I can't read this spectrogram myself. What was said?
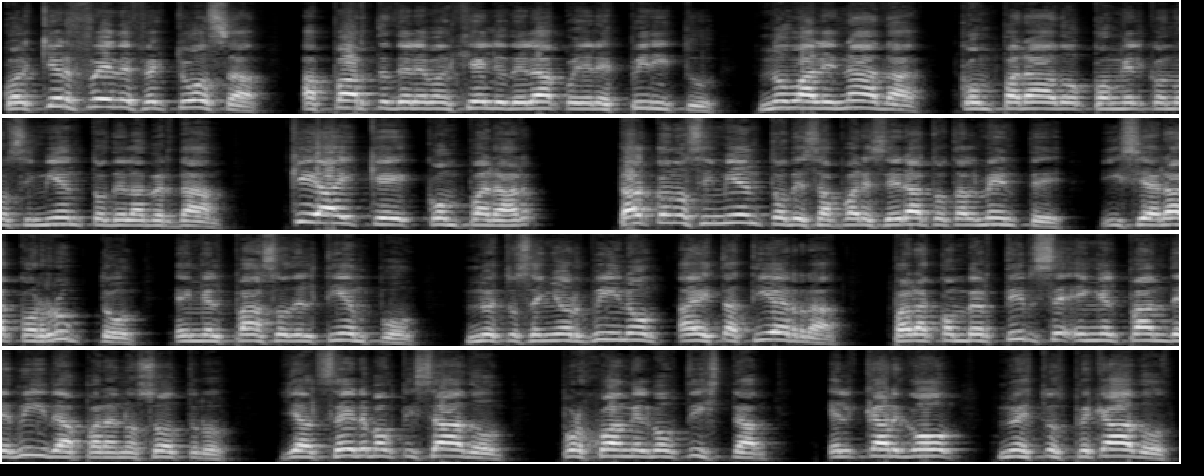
Cualquier fe defectuosa, aparte del Evangelio del agua y el Espíritu, no vale nada comparado con el conocimiento de la verdad. ¿Qué hay que comparar? Tal conocimiento desaparecerá totalmente y se hará corrupto en el paso del tiempo. Nuestro Señor vino a esta tierra para convertirse en el pan de vida para nosotros. Y al ser bautizado por Juan el Bautista, Él cargó nuestros pecados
